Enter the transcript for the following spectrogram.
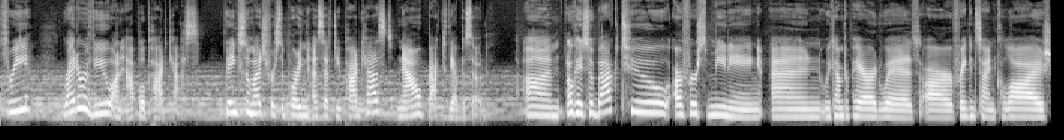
Three, write a review on Apple Podcasts. Thanks so much for supporting the SFD podcast. Now, back to the episode. Um, okay, so back to our first meeting, and we come prepared with our Frankenstein collage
